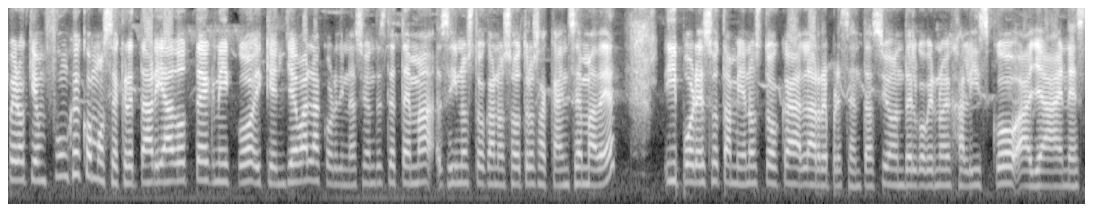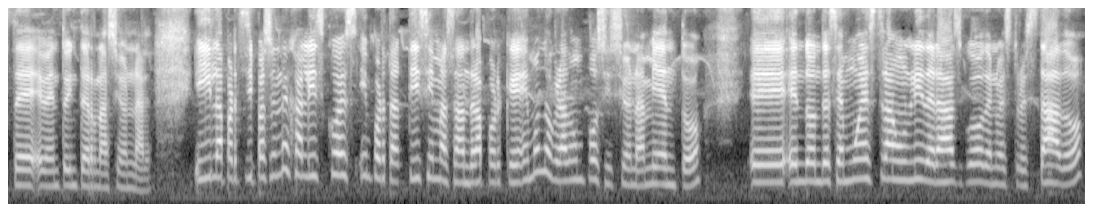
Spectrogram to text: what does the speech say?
pero quien funge como secretariado técnico y quien lleva la coordinación de este tema, sí nos toca a nosotros acá en Semadet y por eso también nos toca la representación del gobierno de Jalisco allá en este evento internacional. Y la participación de Jalisco es importantísima, Sandra, porque hemos logrado un posicionamiento eh, en donde se muestra un liderazgo de nuestro estado,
